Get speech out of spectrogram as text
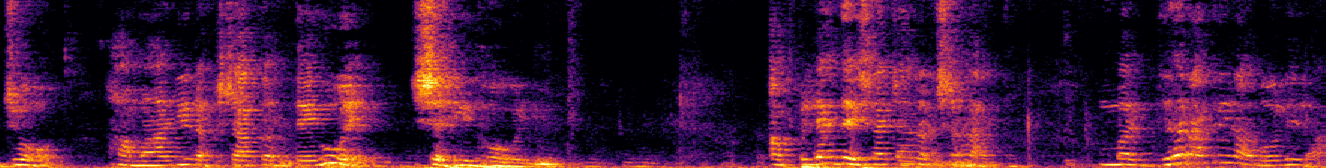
जो हमारी रक्षा करते हुए शहीद हो गए। आपल्या देशाच्या रक्षणार्थ मध्यरात्री राबवलेला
